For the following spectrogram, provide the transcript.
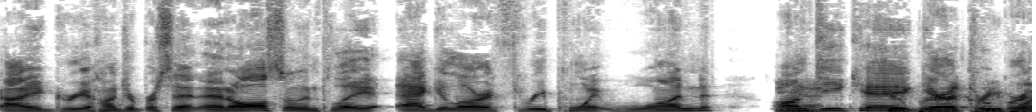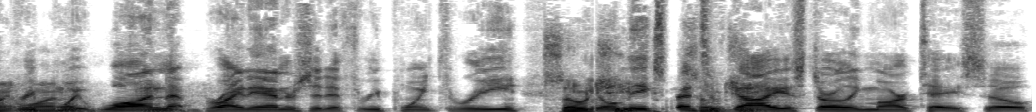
I agree 100%. And also in play, Aguilar at 3.1 on yeah, DK, Cooper Garrett Cooper at 3.1, yeah. Brian Anderson at 3.3. So the cheap. only expensive so guy is Starling Marte. So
